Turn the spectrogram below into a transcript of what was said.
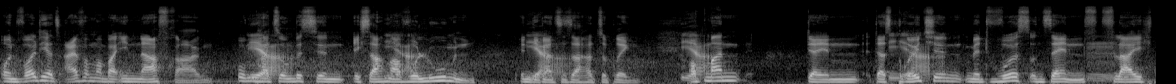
und wollte jetzt einfach mal bei Ihnen nachfragen, um Ja. halt so ein bisschen, ich sag mal, Ja. Volumen in die ganze Sache zu bringen. Ob man den, das. Mhm. Brötchen mit Wurst und Senf vielleicht,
